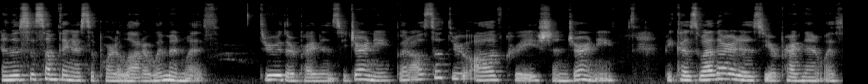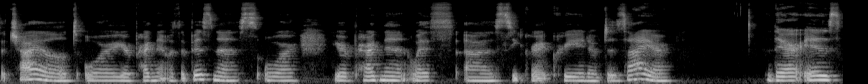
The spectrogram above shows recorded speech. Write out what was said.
And this is something I support a lot of women with through their pregnancy journey, but also through all of creation journey. Because whether it is you're pregnant with a child, or you're pregnant with a business, or you're pregnant with a secret creative desire, there is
